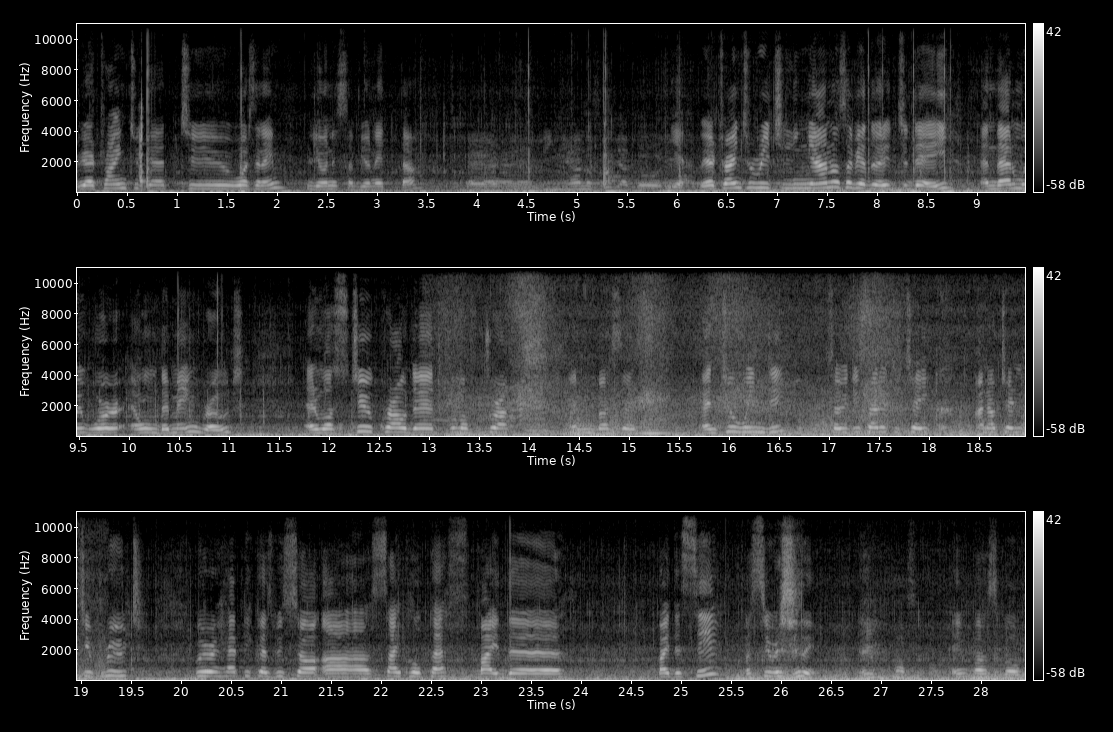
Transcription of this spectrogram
We are trying to get to what's the name? Lione Sabionetta. Eh. Yeah, we are trying to reach Lignano Sabbiadoro today, and then we were on the main road, and it was too crowded, full of trucks and buses, and too windy. So we decided to take an alternative route. We were happy because we saw a cycle path by the by the sea, but seriously, Impossible. impossible.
